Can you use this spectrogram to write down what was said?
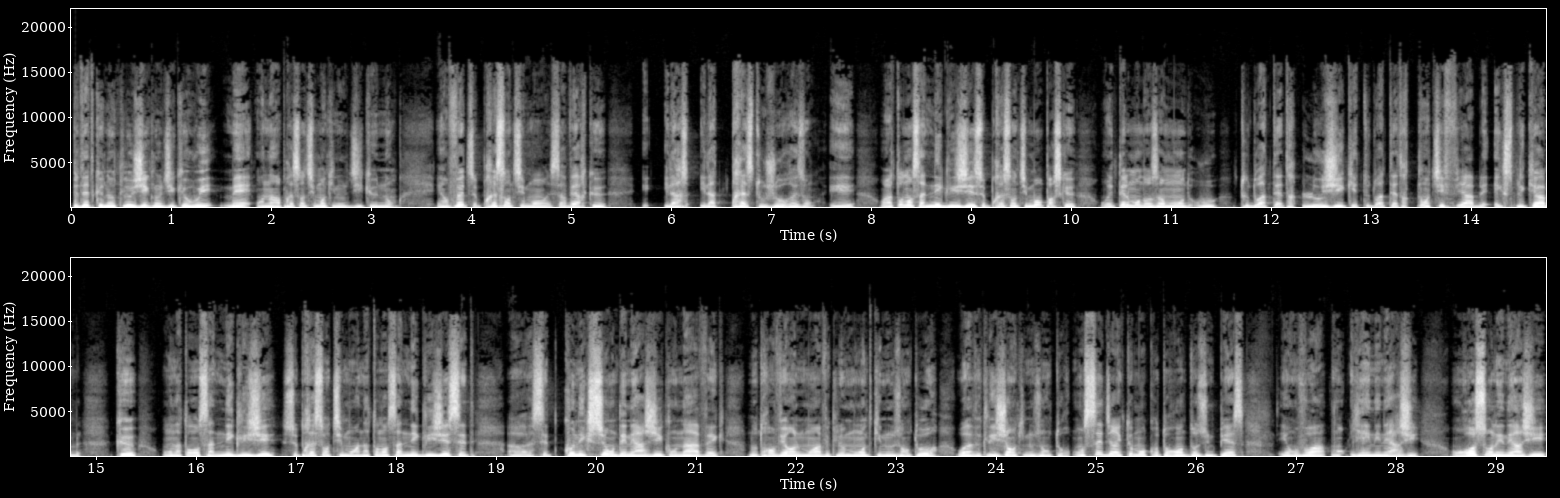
peut-être que notre logique nous dit que oui, mais on a un pressentiment qui nous dit que non. Et en fait, ce pressentiment, il s'avère que il a, il a presque toujours raison. Et on a tendance à négliger ce pressentiment parce que on est tellement dans un monde où tout doit être logique et tout doit être quantifiable et explicable que on a tendance à négliger ce pressentiment. On a tendance à négliger cette, euh, cette connexion d'énergie qu'on a avec notre environnement, avec le monde qui nous entoure ou avec les gens qui nous entourent. On sait directement quand on rentre dans une pièce et on voit, il y a une énergie. On ressent l'énergie,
